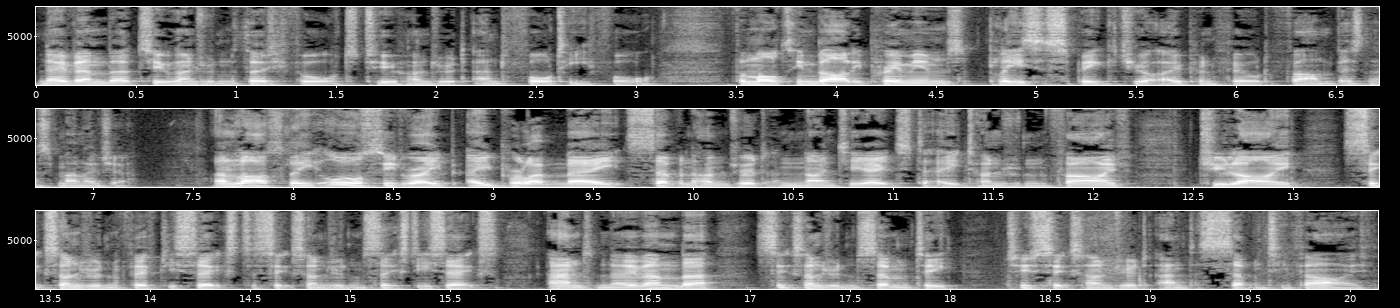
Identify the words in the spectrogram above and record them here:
November 234 to 244. For malting barley premiums, please speak to your Openfield farm business manager. And lastly, oilseed rape, April and May, 798 to 805, July, 656 to 666, and November, 670 to 675.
